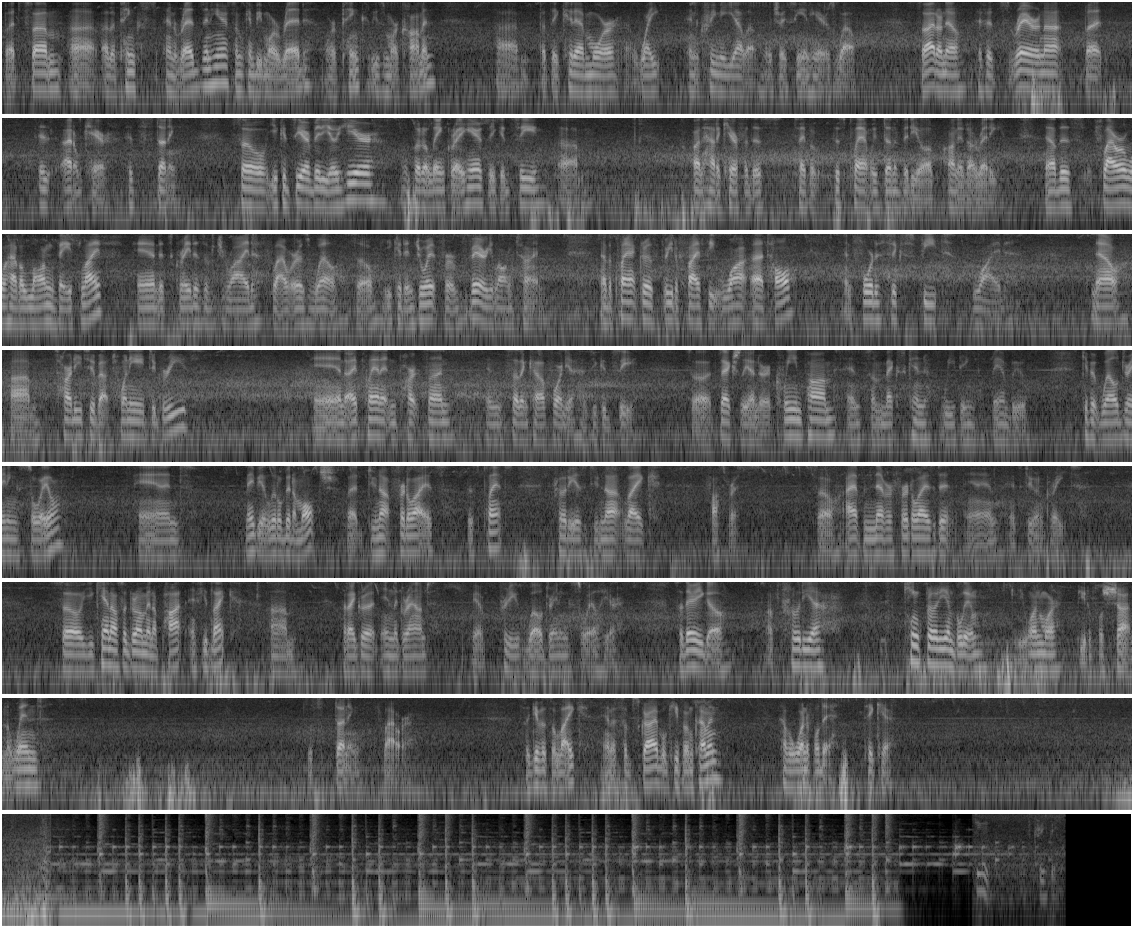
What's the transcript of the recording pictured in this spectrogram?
but some uh, are the pinks and reds in here some can be more red or pink these are more common um, but they could have more white and creamy yellow, which I see in here as well. So I don't know if it's rare or not, but it, I don't care. It's stunning. So you can see our video here. We'll put a link right here so you can see um, on how to care for this type of this plant. We've done a video on it already. Now this flower will have a long vase life and it's great as a dried flower as well. So you could enjoy it for a very long time. Now the plant grows three to five feet uh, tall and four to six feet wide. Now um, it's hardy to about 28 degrees and I plant it in part sun in Southern California as you can see. So it's actually under a queen palm and some Mexican weeping bamboo. Give it well draining soil and maybe a little bit of mulch, but do not fertilize this plant. Proteas do not like phosphorus. So I have never fertilized it and it's doing great. So you can also grow them in a pot if you'd like, um, but I grow it in the ground. We have pretty well draining soil here. So there you go, a Protea, King Protea in bloom. Give you one more beautiful shot in the wind. It's a stunning flower. So give us a like and a subscribe. We'll keep them coming. Have a wonderful day. Take care. Dude, it's creepy.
